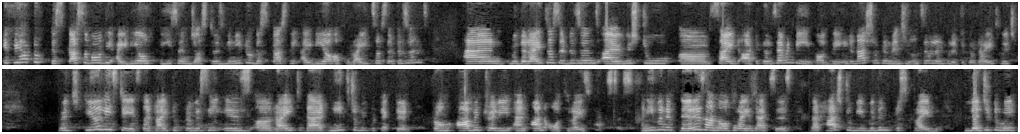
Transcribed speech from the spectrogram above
if we have to discuss about the idea of peace and justice, we need to discuss the idea of rights of citizens and with the rights of citizens, I wish to uh, cite Article 17 of the International Convention on Civil and Political Rights, which which clearly states that right to privacy is a right that needs to be protected from arbitrary and unauthorized access. And even if there is unauthorized access, that has to be within prescribed legitimate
